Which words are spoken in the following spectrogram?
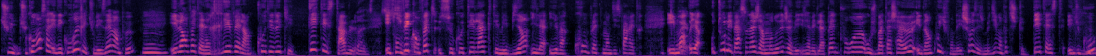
Tu, tu commences à les découvrir et tu les aimes un peu. Mm. Et là, en fait, elle révèle un côté d'eux qui est détestable. Ouais, Et qui fait qu'en fait, ce côté-là que t'aimais bien, il, a, il va complètement disparaître. Et moi, Ouais. il y a tous les personnages, à un moment donné, j'avais, de la peine pour eux, ou je m'attache à eux, et d'un coup, ils font des choses, et je me dis, mais en fait, je te déteste. Et du coup,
